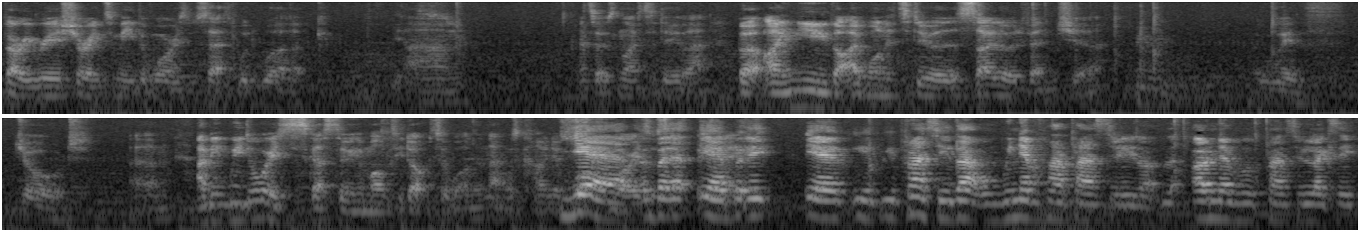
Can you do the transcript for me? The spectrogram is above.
very reassuring to me that Warriors of Seth would work. Um, and so it was nice to do that. But I knew that I wanted to do a solo adventure with George. Um, I mean, we'd always discussed doing a multi-doctor one, and that was kind of Yeah, but Seth yeah, but it, yeah, you, you plan to do that one. We never had plans to do like I never plans to do Legacy.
